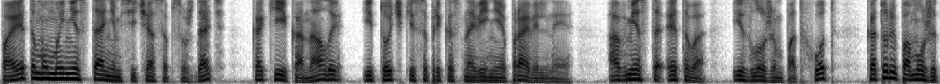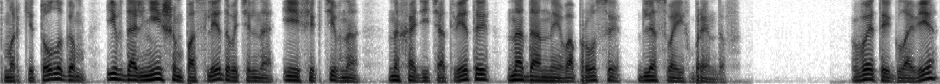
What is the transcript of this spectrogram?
Поэтому мы не станем сейчас обсуждать, какие каналы и точки соприкосновения правильные, а вместо этого изложим подход, который поможет маркетологам и в дальнейшем последовательно и эффективно находить ответы на данные вопросы для своих брендов. В этой главе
